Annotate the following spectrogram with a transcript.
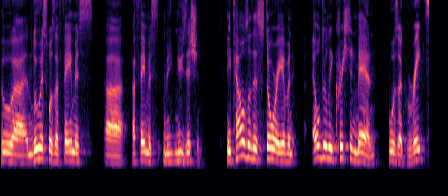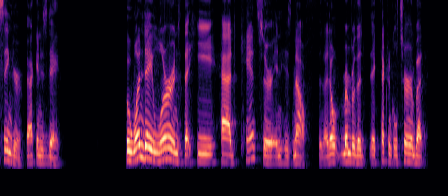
who, uh, and Louis was a famous, uh, a famous musician. He tells of this story of an elderly Christian man who was a great singer back in his day, who one day learned that he had cancer in his mouth. And I don't remember the technical term, but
